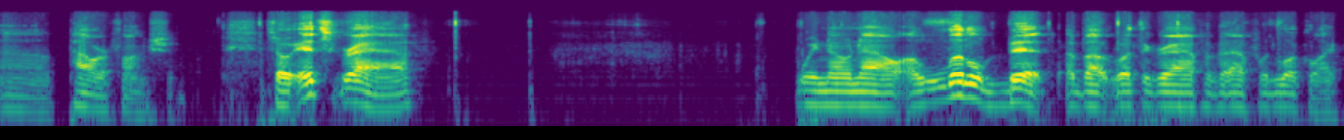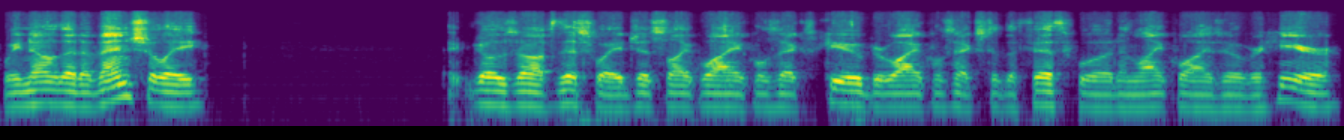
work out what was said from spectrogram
uh, power function. So its graph we know now a little bit about what the graph of f would look like. We know that eventually it goes off this way, just like y equals x cubed or y equals x to the fifth would, and likewise over here,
